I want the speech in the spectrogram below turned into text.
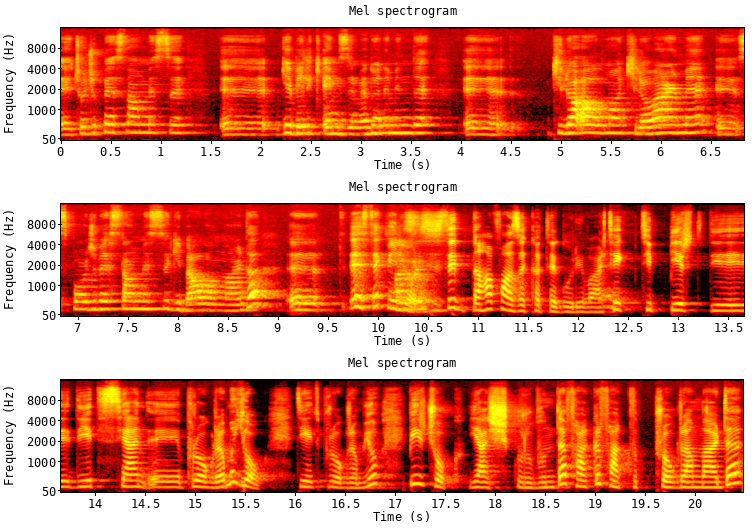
e, çocuk beslenmesi, e, gebelik emzirme döneminde kilo alma, kilo verme, e, sporcu beslenmesi gibi alanlarda e, destek Aslında veriyoruz. sizde daha fazla kategori var. Tek tip bir e, diyetisyen e, programı yok. Diyet programı yok. Birçok yaş grubunda farklı farklı programlarda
